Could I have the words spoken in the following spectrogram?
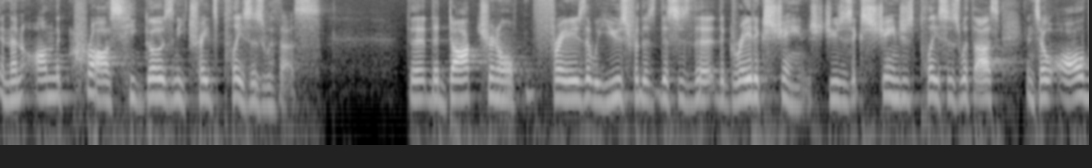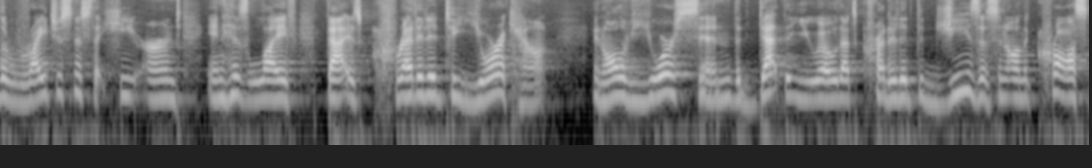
And then on the cross, he goes and he trades places with us the, the doctrinal phrase that we use for this this is the, the great exchange jesus exchanges places with us and so all the righteousness that he earned in his life that is credited to your account and all of your sin the debt that you owe that's credited to jesus. And on the cross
